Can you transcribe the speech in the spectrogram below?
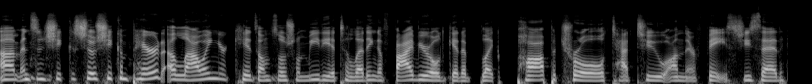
Um, and since she so she compared allowing your kids on social media to letting a five year old get a like Paw Patrol tattoo on their face. She said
